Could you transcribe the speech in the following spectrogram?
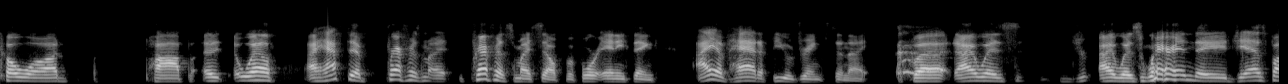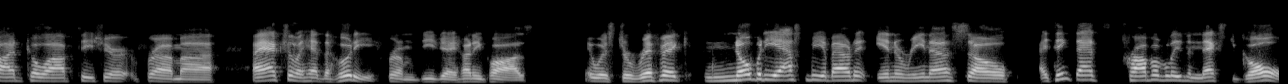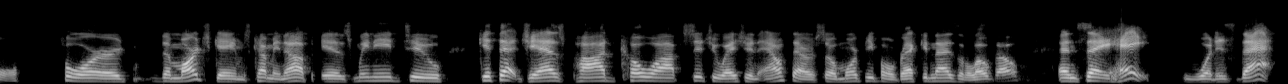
Co-op pop. Uh, well, I have to preface my preface myself before anything. I have had a few drinks tonight, but I was I was wearing the Jazz Pod Co-op T-shirt from. Uh, I actually had the hoodie from DJ Honey Honeypaws it was terrific. Nobody asked me about it in arena, so I think that's probably the next goal for the March games coming up is we need to get that jazz pod co-op situation out there so more people recognize the logo and say, "Hey, what is that?"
